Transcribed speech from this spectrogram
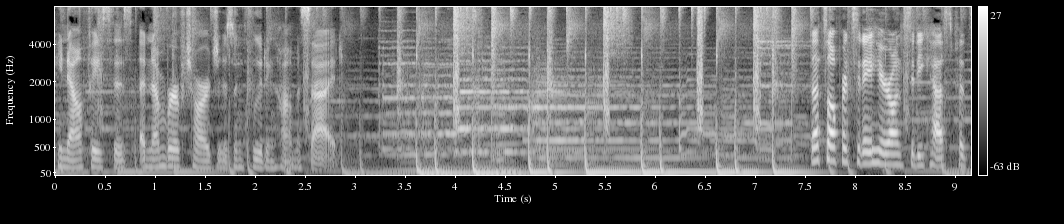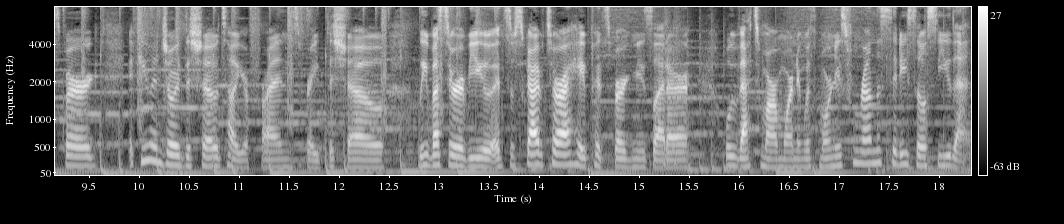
He now faces a number of charges, including homicide. That's all for today here on CityCast Pittsburgh. If you enjoyed the show, tell your friends, rate the show, leave us a review, and subscribe to our Hey Pittsburgh newsletter. We'll be back tomorrow morning with more news from around the city, so I'll see you then.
